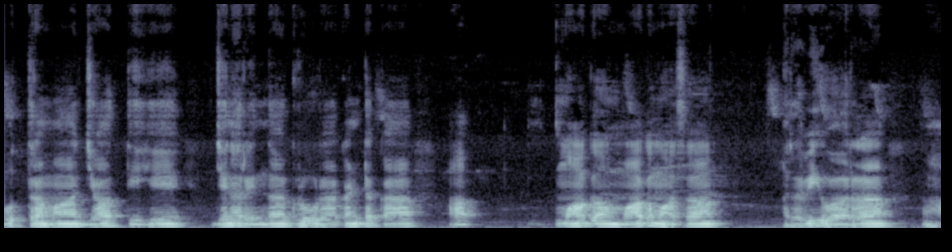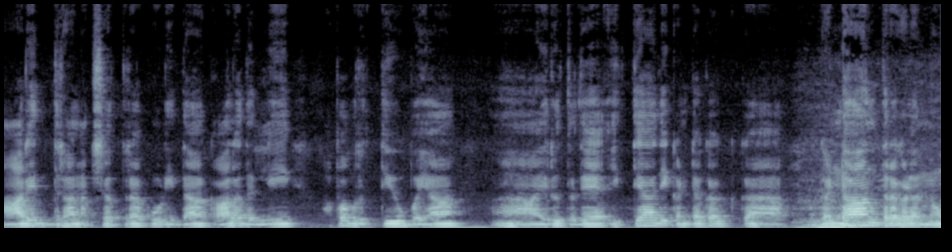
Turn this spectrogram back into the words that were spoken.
ಉತ್ತಮ ಜಾತಿ ಜನರಿಂದ ಕ್ರೂರ ಕಂಟಕ ಮಾಘ ಮಾಘ ಮಾಸ ರವಿವಾರ ಹಾರಿದ್ರ ನಕ್ಷತ್ರ ಕೂಡಿದ ಕಾಲದಲ್ಲಿ ಅಪವೃತ್ತಿಯು ಭಯ ಇರುತ್ತದೆ. ಇತ್ಯಾದಿ ಕಂಟಕ ಗಂಡಾಂತರಗಳನ್ನು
